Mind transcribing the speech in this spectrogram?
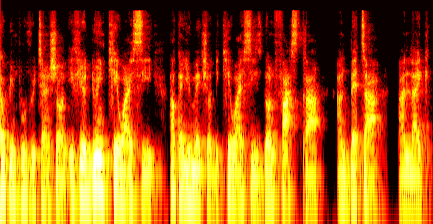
help improve retention. If you're doing KYC, how can you make sure the KYC is done faster and better and like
